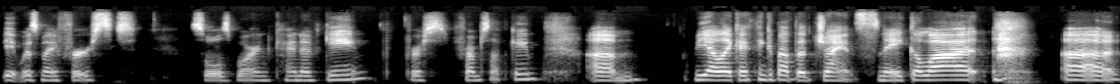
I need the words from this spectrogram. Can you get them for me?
it was my first Soulsborne kind of game, first FromSoft game. Um, yeah, like I think about the giant snake a lot. uh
